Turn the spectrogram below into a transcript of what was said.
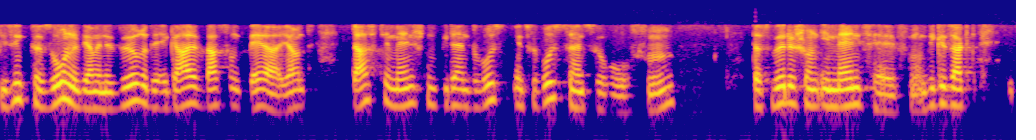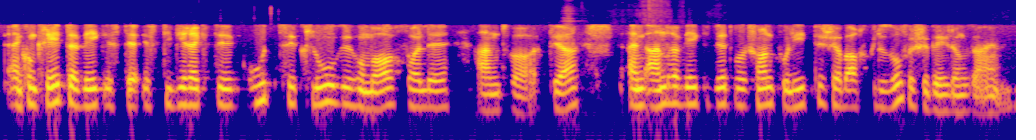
wir sind Personen, wir haben eine Würde, egal was und wer, ja, und das den Menschen wieder in Bewusst ins Bewusstsein zu rufen, das würde schon immens helfen. Und wie gesagt, ein konkreter Weg ist der, ist die direkte, gute, kluge, humorvolle Antwort. Ja, ein anderer Weg wird wohl schon politische, aber auch philosophische Bildung sein.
